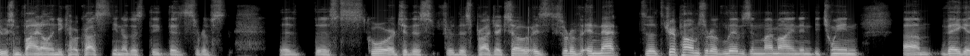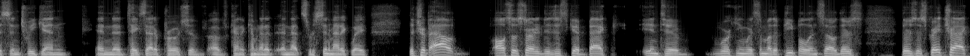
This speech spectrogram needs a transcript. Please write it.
through some vinyl and you come across you know this the the sort of the the score to this for this project so is sort of in that so the trip home sort of lives in my mind in between um, Vegas and Tweekend, and uh, takes that approach of of kind of coming at it in that sort of cinematic way. The trip out also started to just get back into working with some other people, and so there's there's this great track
